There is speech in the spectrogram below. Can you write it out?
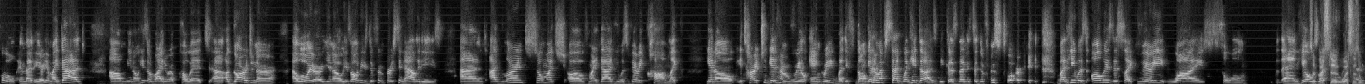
cool in that area. My dad um, you know he's a writer a poet uh, a gardener a lawyer you know he's all these different personalities. And i've learned so much of my dad. He was very calm like you know it's hard to get him real angry but if don't get him upset when he does because then it's a different story but he was always this like very wise soul and he always So what's the what's the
